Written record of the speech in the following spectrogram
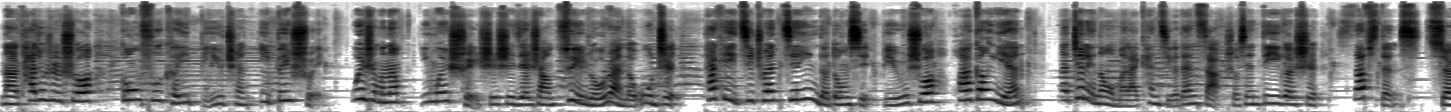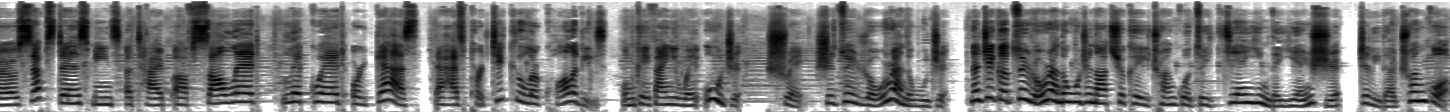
那他就是说，功夫可以比喻成一杯水。 为什么呢？因为水是世界上最柔软的物质，它可以击穿坚硬的东西，比如说花岗岩。那这里呢，我们来看几个单词啊。首先，第一个是 substance，So, substance means a type of solid, liquid, or gas that has particular qualities. 我们可以翻译为物质。水是最柔软的物质，那这个最柔软的物质呢，却可以穿过最坚硬的岩石。这里的穿过、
